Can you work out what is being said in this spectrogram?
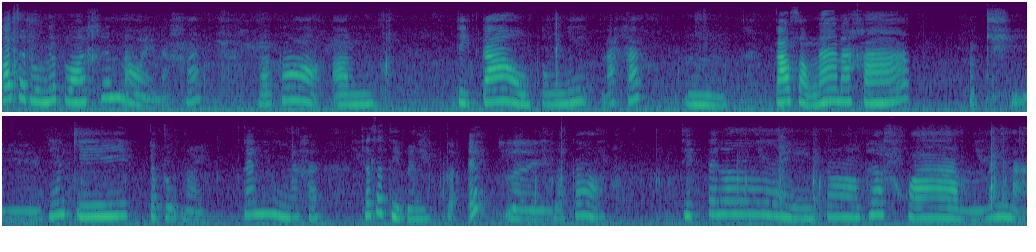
ก็จะดูเรียบร้อยขึ้นหน่อยนะคะ แล้วก็อันติดกาวตรงนี้นะคะ อืมกาวสองหน้านะคะ โอเค เมื่อกี้กระตุกหน่อยเต้นนะคะก็จะติดเป็นตัว F เลยแล้วก็ติดไปเลยก็เพื่อความแน่หนา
